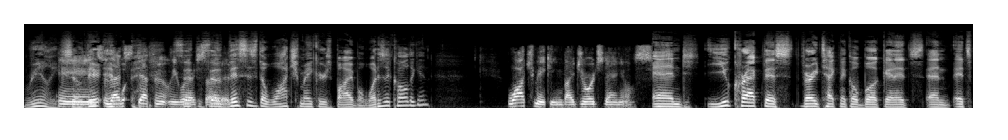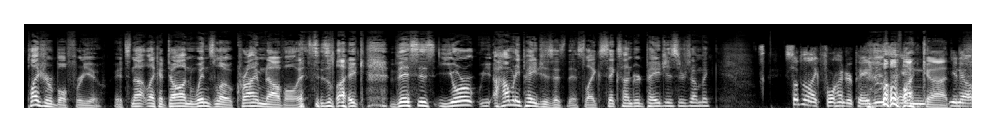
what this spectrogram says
Really? And so, there- that's definitely where I so, so this is the Watchmaker's Bible. What is it called again? Watchmaking by George Daniels. And you crack this very technical book, and it's and it's pleasurable for you. It's not like a Don Winslow crime novel. This is like this is your. How many pages is this? Like six hundred pages or something? Something like 400 pages. Oh my and, God. You know,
